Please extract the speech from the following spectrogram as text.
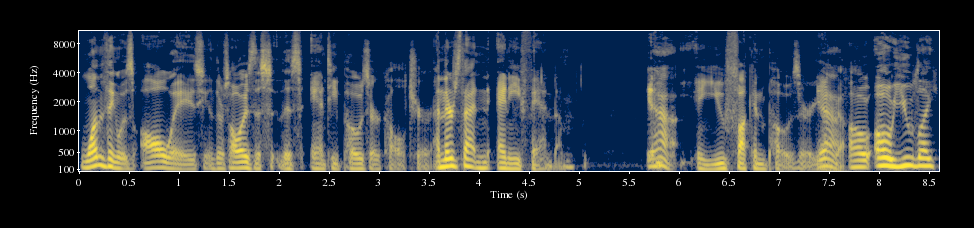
one thing was always, you know, there's always this this anti poser culture, and there's that in any fandom. Yeah. Y- You fucking poser. You Yeah. go, Oh, oh, you like,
